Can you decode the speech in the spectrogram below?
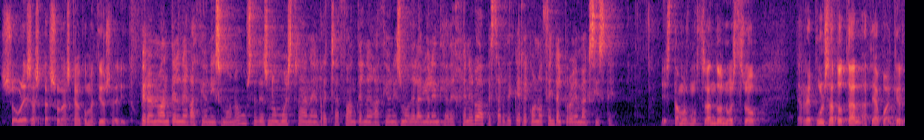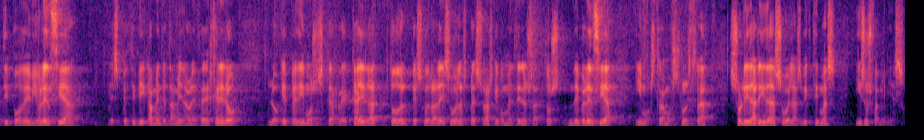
sobre esas personas que han cometido ese delito. Pero no ante el negacionismo, ¿no? Ustedes no muestran el rechazo ante el negacionismo de la violencia de género, a pesar de que reconocen que el problema existe. Estamos mostrando nuestra repulsa total hacia cualquier tipo de violencia, específicamente también la violencia de género. Lo que pedimos es que recaiga todo el peso de la ley sobre las personas que cometen esos actos de violencia y mostramos nuestra solidaridad sobre las víctimas y sus familias.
